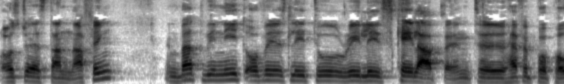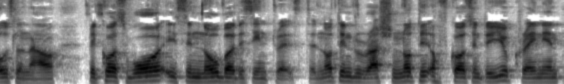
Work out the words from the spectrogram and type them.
Austria has done nothing, but we need obviously to really scale up and uh, have a proposal now because war is in nobody's interest, not in the Russian, not in, of course in the Ukrainian,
